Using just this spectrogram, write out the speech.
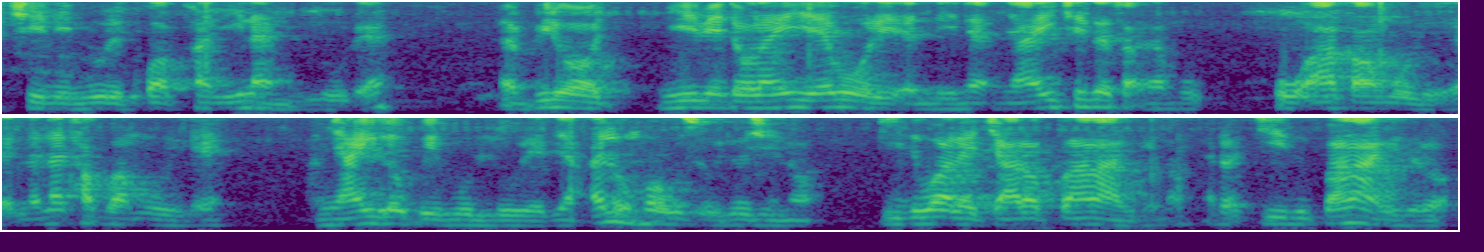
အခြေအနေမျိုးတွေကိုဖန်တီးနိုင်လို့တယ်အဲပြီးတော့မြေပြင်တော်လိုင်းရဲဘော်တွေအနေနဲ့အများကြီးချိတ်သက်ဆောင်ရမှုဟိုအားကောင်းမှုလို့လက်နက်ထောက်ပံ့မှုတွေလည်းအများကြီးလုပ်ပေးဖို့လိုတယ်ဗျအဲ့လိုမဟုတ်ဘူးဆိုလို့ရှင်တော့ ပြည်သူကလည်းကြာတော့ပန်းလာပြီနော်အဲ့တော့ပြည်သူပန်းလာပြီဆိုတော့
